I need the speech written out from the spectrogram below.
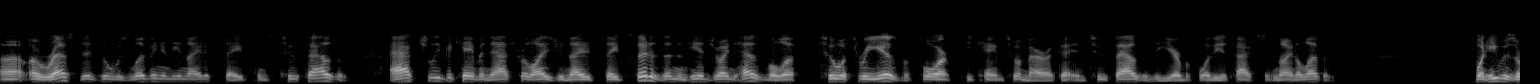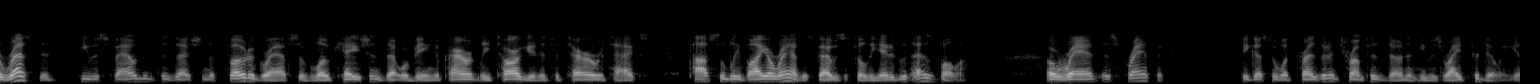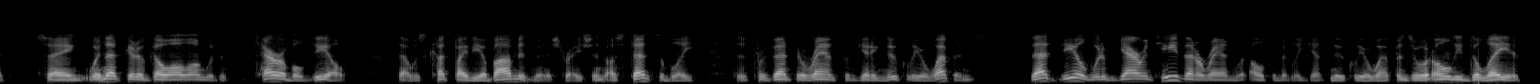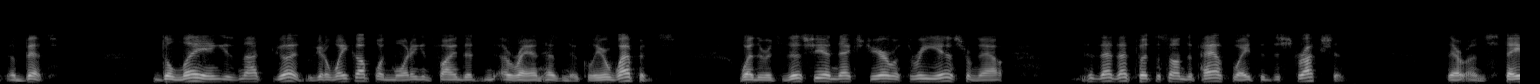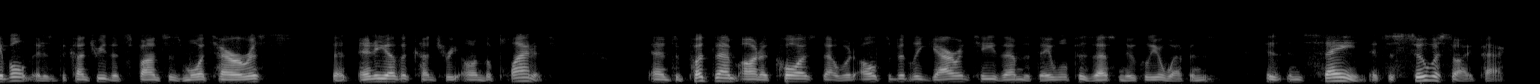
uh, arrested who was living in the United States since 2000. Actually became a naturalized United States citizen, and he had joined Hezbollah two or three years before he came to America in 2000, the year before the attacks of 9 11. When he was arrested, he was found in possession of photographs of locations that were being apparently targeted for terror attacks possibly by Iran. This guy was affiliated with Hezbollah. Iran is frantic because of what President Trump has done, and he was right for doing it, saying we're not going to go along with this terrible deal that was cut by the Obama administration, ostensibly to prevent Iran from getting nuclear weapons. That deal would have guaranteed that Iran would ultimately get nuclear weapons or would only delay it a bit delaying is not good. We're going to wake up one morning and find that Iran has nuclear weapons. Whether it's this year, next year, or three years from now, that, that puts us on the pathway to destruction. They're unstable. It is the country that sponsors more terrorists than any other country on the planet. And to put them on a course that would ultimately guarantee them that they will possess nuclear weapons is insane. It's a suicide pact.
